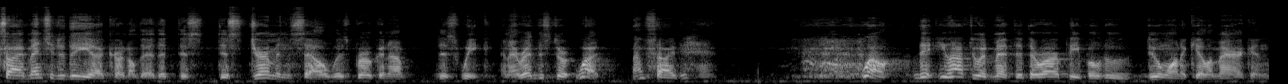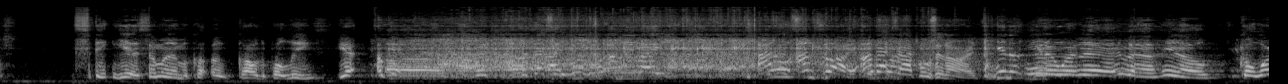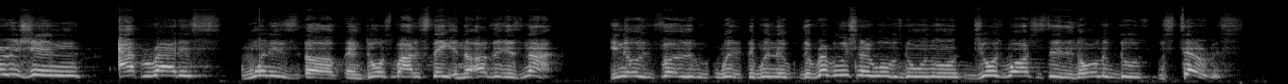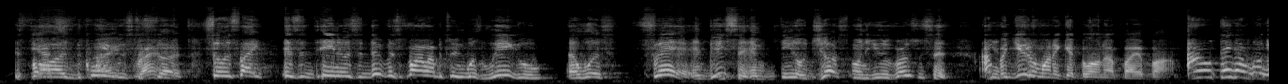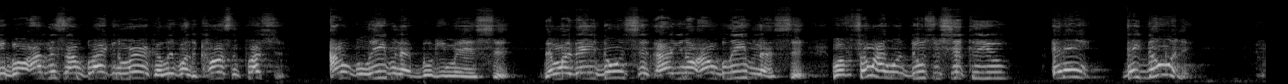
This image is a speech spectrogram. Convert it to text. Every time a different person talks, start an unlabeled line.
So I mentioned to the uh, colonel there that this this German cell was broken up this week, and I read the story. What?
I'm sorry. Go ahead.
Well, th- you have to admit that there are people who do want to kill Americans.
Yeah, some of them are ca- uh, called the police.
Yeah. Okay.
Uh, but, but that's I, I mean, like, I don't. I'm sorry. I'm
that's
sorry.
apples and oranges.
You know,
You know what?
Uh, uh, you know, coercion apparatus. One is uh, endorsed by the state, and the other is not. You know, for, when, when the, the Revolutionary War was going on, George Washington and all them dudes was terrorists, as far
Yes,
as the Queen
I-
was
right.
concerned. So it's like it's a, you know it's a difference fine line between what's legal and what's fair and decent and you know just on the universal sense. I'm,
But you don't want to get blown up by a bomb.
I don't think I'm gonna get blown. I listen. I'm black in America. I live under constant pressure. I don't believe in that boogeyman shit. Them they ain't doing shit. I, you know, I don't believe in that shit. Well, if somebody want to do some shit to you, it ain't. They doing it.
